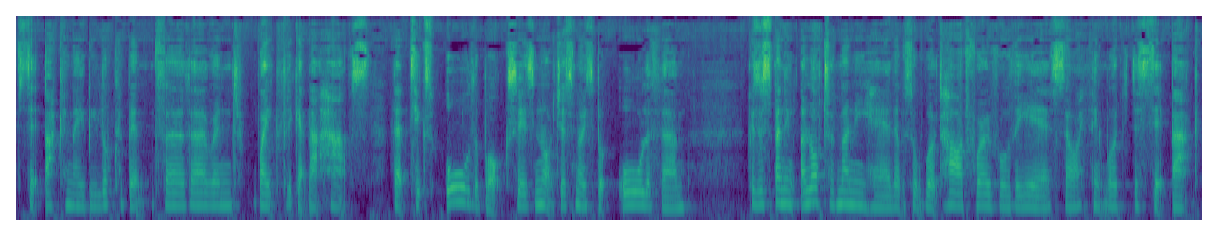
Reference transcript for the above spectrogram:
sit back and maybe look a bit further and wait for to get that house that ticks all the boxes, not just most, but all of them. Because we're spending a lot of money here that we've sort of worked hard for over all the years. So I think we'll just sit back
